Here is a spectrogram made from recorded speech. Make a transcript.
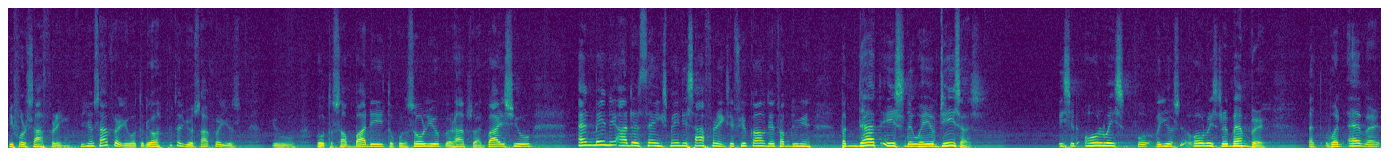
before suffering. You suffer, you go to the hospital, you suffer, you you go to somebody to console you, perhaps to advise you, and many other things, many sufferings, if you count it from doing But that is the way of Jesus. We should always, for, we should always remember that whenever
